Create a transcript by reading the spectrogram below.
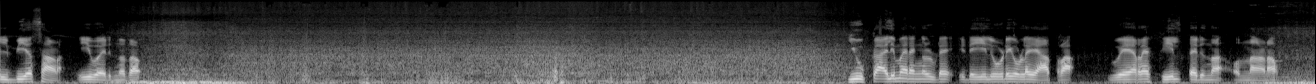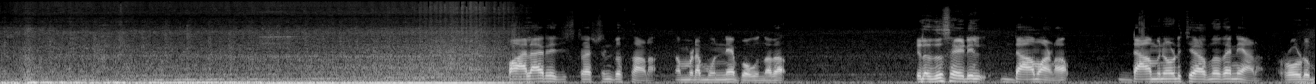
എൽ ബി എസ് ആണ് ഈ വരുന്നത്. യൂക്കാലി മരങ്ങളുടെ ഇടയിലൂടെയുള്ള യാത്ര വേറെ ഫീൽ തരുന്ന ഒന്നാണ്. പാലാ രജിസ്ട്രേഷൻ ബസ്സാണ് നമ്മുടെ മുന്നേ പോകുന്നത്. ഇടതു സൈഡിൽ ഡാമാണ് ഡാമിനോട് ചേർന്ന് തന്നെയാണ്. റോഡും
